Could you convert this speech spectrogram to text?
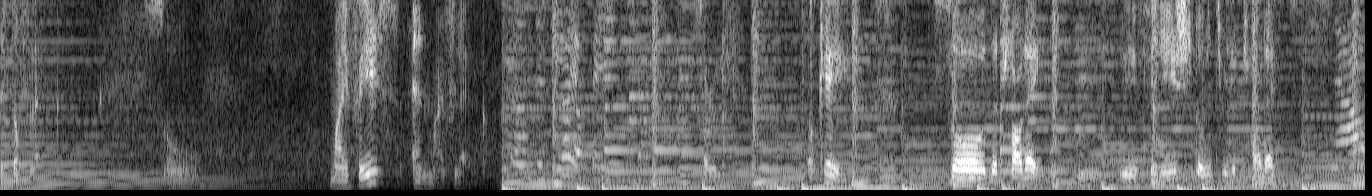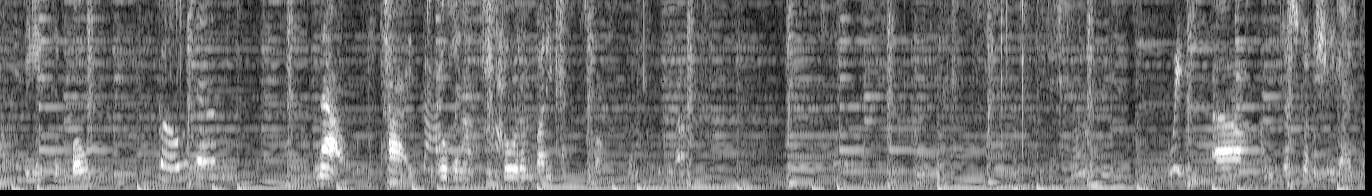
it's the flag. So my face and my flag. Um, it's not your face, it's Sorry. Okay. So the trial deck we finished going through the trial deck. now Really simple. golden. Now it's time to open up the golden buddy packs box. Wait, uh, I'm just gonna show you guys the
